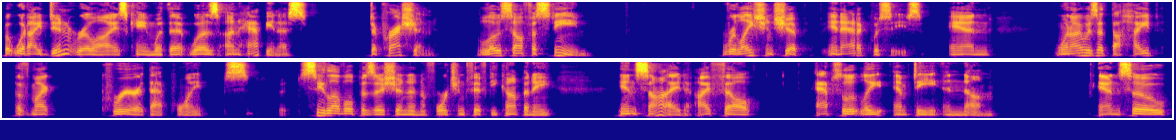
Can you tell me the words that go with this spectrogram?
But what I didn't realize came with it was unhappiness, depression, low self esteem, relationship inadequacies. And when I was at the height of my career at that point, C level position in a Fortune 50 company, inside, I felt absolutely empty and numb. And so,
